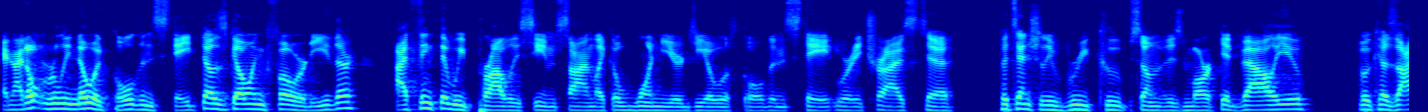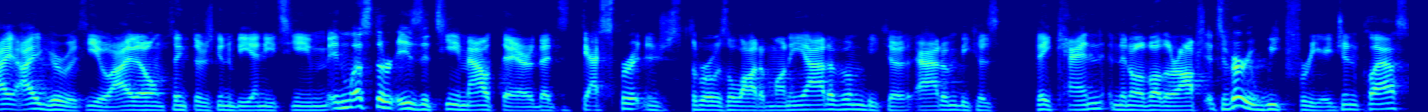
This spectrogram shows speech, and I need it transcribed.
And I don't really know what Golden State does going forward either. I think that we probably see him sign like a one year deal with Golden State where he tries to potentially recoup some of his market value. Because I, I agree with you. I don't think there's going to be any team, unless there is a team out there that's desperate and just throws a lot of money at him because at him because they can and they don't have other options. It's a very weak free agent class.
